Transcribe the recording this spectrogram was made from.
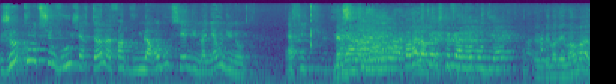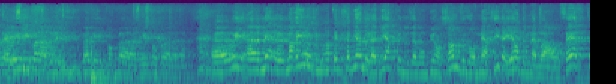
je compte sur vous, cher Tom, afin que vous me la remboursiez d'une manière ou d'une autre. Merci. Merci. Merci. Ah, pardon, Alors, je, peux, je peux faire une réponse directe Euh, Demandez-moi moi. Ah Ouais, oui, oui, voilà. Bah oui, pourquoi, oui, pourquoi là-bas euh, Oui, euh, mais, euh, Marion, je me rappelle très bien de la bière que nous avons bu ensemble. Je vous remercie d'ailleurs de me l'avoir offerte.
